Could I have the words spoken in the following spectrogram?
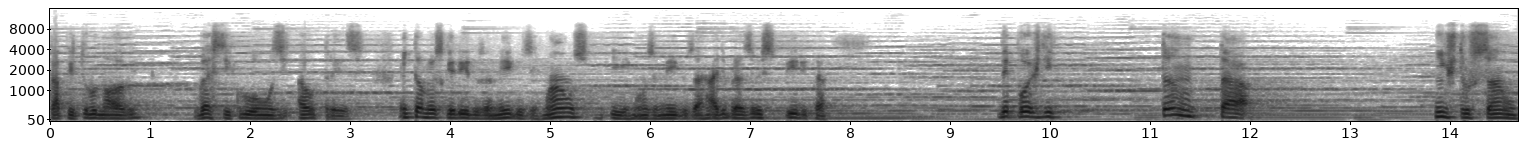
capítulo 9, versículo 11 ao 13. Então, meus queridos amigos, irmãos e irmãos amigos da Rádio Brasil Espírita, depois de tanta instrução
